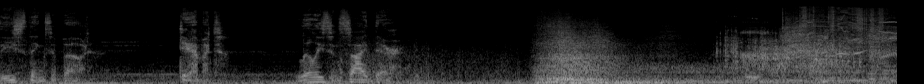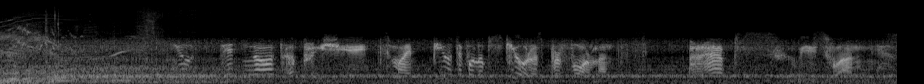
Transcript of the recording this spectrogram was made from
Are these things about? Damn it. Lily's inside there. You did not appreciate my beautiful Obscurus performance. Perhaps this one is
